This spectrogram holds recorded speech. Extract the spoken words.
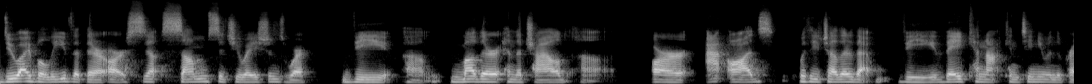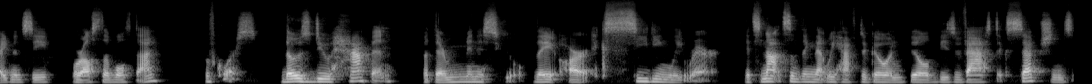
Do I believe that there are some situations where the um, mother and the child uh, are at odds with each other, that the they cannot continue in the pregnancy or else they'll both die? Of course. Those do happen, but they're minuscule. They are exceedingly rare. It's not something that we have to go and build these vast exceptions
